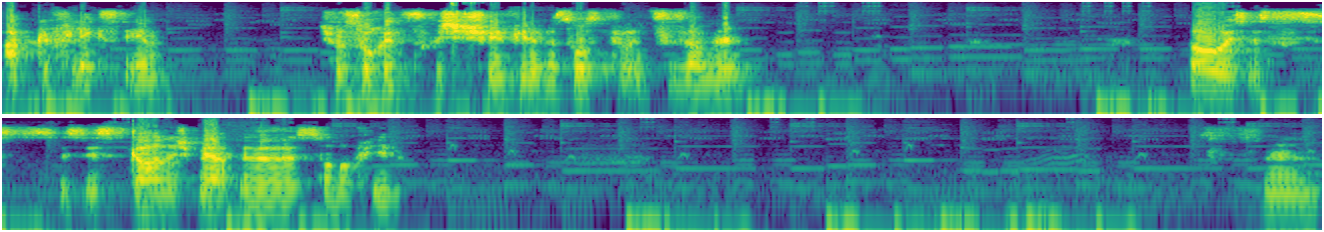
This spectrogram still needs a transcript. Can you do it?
abgeflext eben. Ich versuche jetzt richtig schön viele Ressourcen für uns zu sammeln. Oh, es ist, es ist gar nicht mehr, äh, doch noch viel. Hm.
